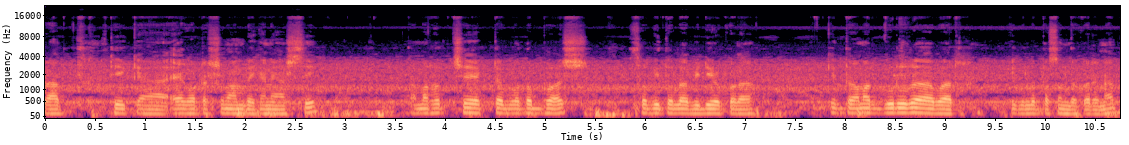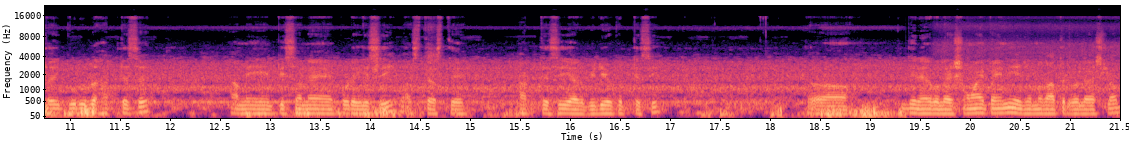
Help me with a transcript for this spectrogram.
রাত ঠিক এগারোটার সময় আমরা এখানে আসছি। আমার হচ্ছে একটা বদভ্যাস ছবি তোলা ভিডিও করা। কিন্তু আমার গুরুরা আবার এগুলো পছন্দ করে না, তাই গুরুরা হাঁটতেছে। আমি পিছনে পড়ে গেছি, আস্তে আস্তে হাঁটতেছি আর ভিডিও করতেছি। তো দিনের বেলায় সময় পাইনি এই জন্য রাতের বেলায় আসলাম।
